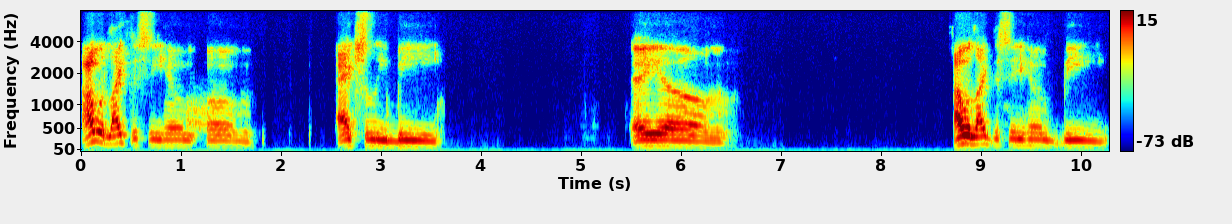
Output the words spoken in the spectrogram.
I would like to see him um actually be a um. I would like to see him be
